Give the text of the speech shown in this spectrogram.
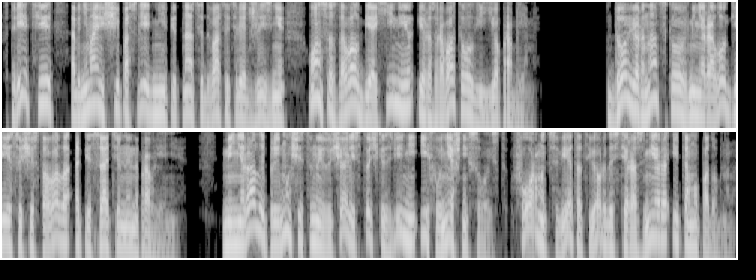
В третий, обнимающий последние 15-20 лет жизни, он создавал биохимию и разрабатывал ее проблемы. До Вернадского в минералогии существовало описательное направление. Минералы преимущественно изучались с точки зрения их внешних свойств — формы, цвета, твердости, размера и тому подобного.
